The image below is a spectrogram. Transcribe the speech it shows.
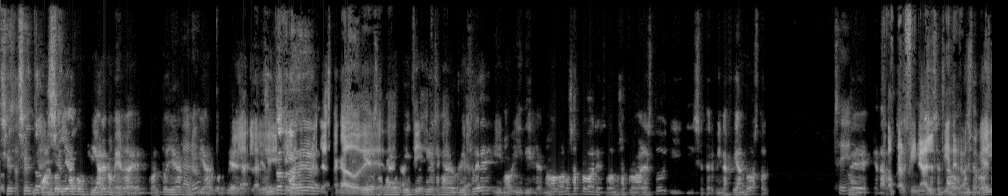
siento, ¿Cuánto siento- llega a confiar en Omega, eh? ¿Cuánto llega a Claro. confiar? Porque La, la Siento que traer- ha sacado de. sacar el rifle, quiere sacar el rifle y no, y dije, no, vamos a probar esto, vamos a probar esto, y, y se termina fiando hasta el Sí. Aunque al final tiene razón él.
